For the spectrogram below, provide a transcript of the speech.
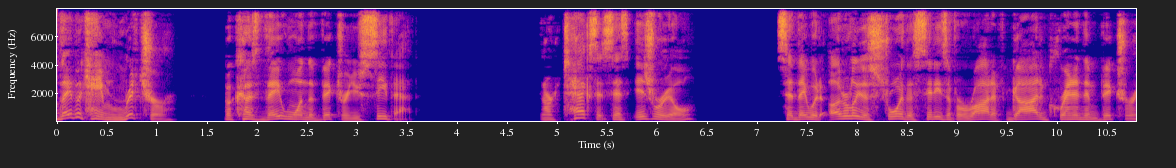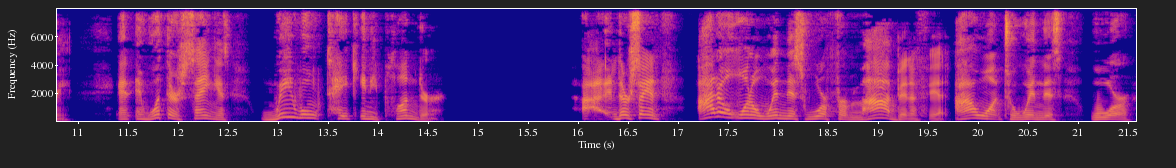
they became richer because they won the victory. You see that. In our text, it says Israel said they would utterly destroy the cities of Arad if God granted them victory. And, and what they're saying is, we won't take any plunder. I, they're saying, I don't want to win this war for my benefit. I want to win this war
